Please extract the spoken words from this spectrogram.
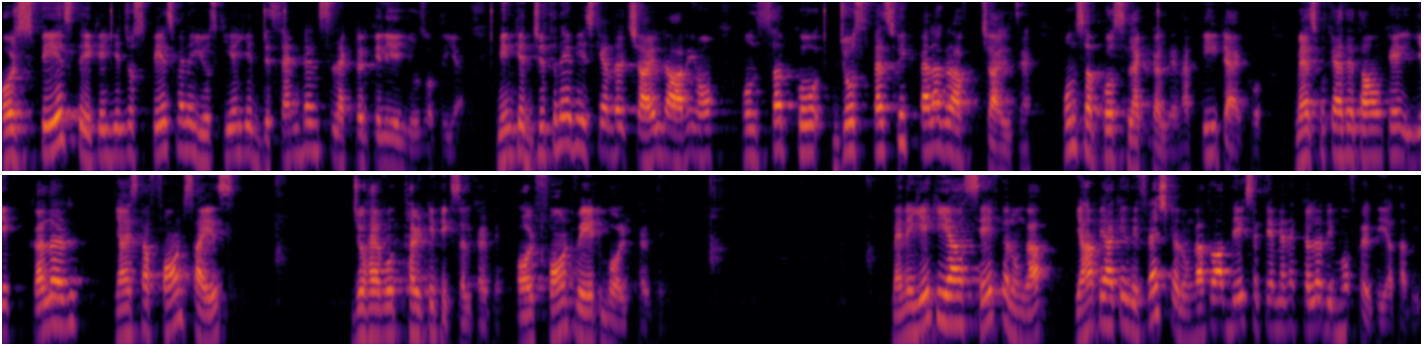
और स्पेस देके ये जो स्पेस मैंने यूज़ किया, ये डिसेंडेंट सिलेक्टर के लिए यूज़ होती है। मीन के जितने भी इसके अंदर चाइल्ड आ रहे हो, उन सबको जो स्पेसिफिक पैराग्राफ चाइल्ड हैं, उन सबको सिलेक्ट कर लेना पी टैग को। मैं इसको कह देता हूँ कि ये कलर या इसका फॉन्ट साइज़ जो है वो 30 पिक्सल कर दे और फॉन्ट वेट बोल्ड कर दे। मैंने ये किया सेव करूँगा, यहाँ पे आके रिफ्रेश करूँगा तो आप देख सकते हैं मैंने कलर रिमूव कर दिया था अभी।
